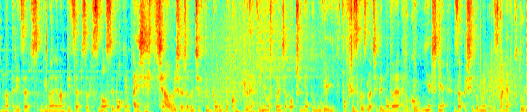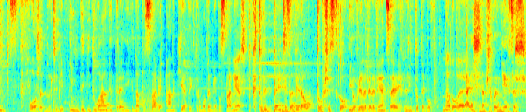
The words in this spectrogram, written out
na triceps, uginanie na biceps, wznosy bokiem. A jeśli chciałbyś, żebym Ci w tym pomógł, bo kompletnie nie masz pojęcia o czym ja tu mówię i to wszystko jest dla Ciebie nowe, to koniecznie zapisz się do mojego wyzwania, w którym stworzę dla Ciebie indywidualny trening na podstawie ankiety, którą ode mnie dostaniesz, który będzie zawierał to wszystko i o wiele, wiele więcej. Link do tego na dole. A jeśli na przykład nie chcesz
